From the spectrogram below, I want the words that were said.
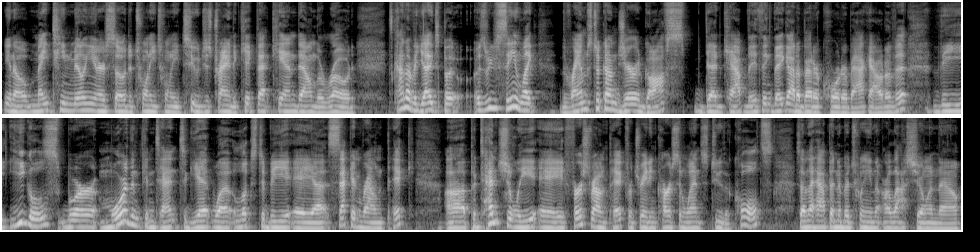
you know, 19 million or so to 2022, just trying to kick that can down the road. It's kind of a yikes, but as we've seen, like the Rams took on Jared Goff's dead cap. They think they got a better quarterback out of it. The Eagles were more than content to get what looks to be a uh, second round pick. Uh, potentially a first round pick for trading Carson Wentz to the Colts. So that happened in between our last show and now.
